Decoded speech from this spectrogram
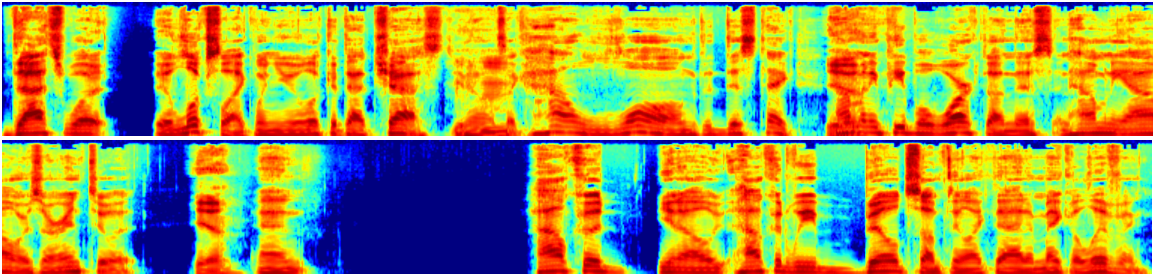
that's what it looks like when you look at that chest you know it's Mhm. like how long did this take Yeah. how many people worked on this and how many hours are into it Yeah. and how could you know how could we build something like that and make a living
